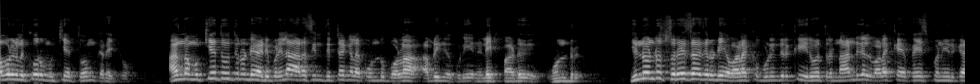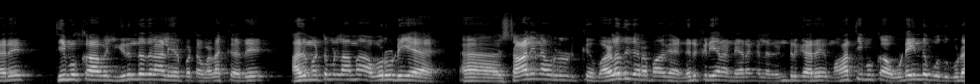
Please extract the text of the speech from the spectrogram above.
அவர்களுக்கு ஒரு முக்கியத்துவம் கிடைக்கும். அந்த முக்கியத்துவத்தினுடைய அடிப்படையில் அரசின் திட்டங்களை கொண்டு போகலாம் அப்படிங்கக்கூடிய நிலைப்பாடு ஒன்று. இன்னொன்று சுரேஷாஜருடைய வழக்கு முடிந்திருக்கு. இருபத்தி ரெண்டு ஆண்டுகள் வழக்கை ஃபேஸ் பண்ணியிருக்காரு. திமுகவில் இருந்ததனால் ஏற்பட்ட வழக்கு அது. அது மட்டும் இல்லாமல் அவருடைய ஸ்டாலின் அவர்களுக்கு வலதுகரமாக நெருக்கடியான நேரங்களில் நின்றிருக்காரு. மதிமுக உடைந்த போது கூட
